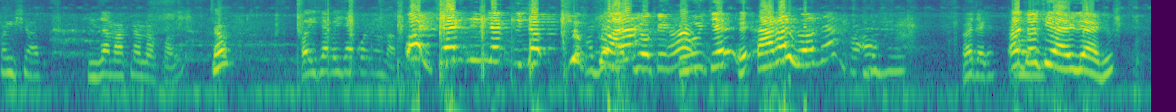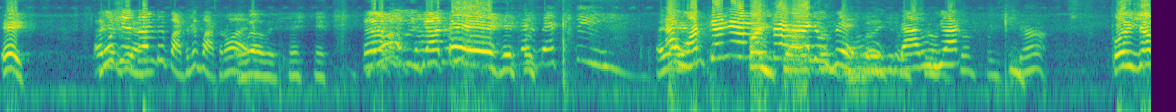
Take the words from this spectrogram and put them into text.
પૈસા બીજા માથના નાખવાનું. જાઓ. પૈસા પૈસા કોઈ ના પૈસા ની બીજા શું આપ્યો કે એવું છે? તારા લો ને. હા તો સી આવી લે આજુ. એ. હું ક્ષેત્રમથી પાથરી પાથરો હવે હવે. એ જાતે. બેસતી આ વન કે ને પૈસા આજુ છે. દારૂ યાર. પૈસા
